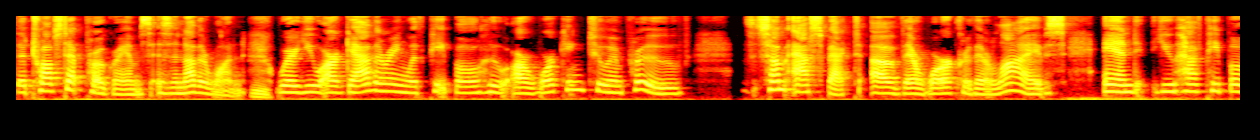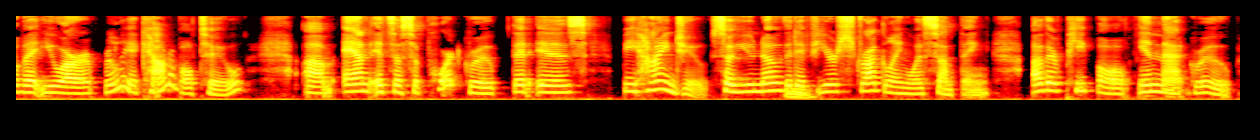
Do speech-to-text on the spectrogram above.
the 12 step programs is another one mm. where you are gathering with people who are working to improve some aspect of their work or their lives. And you have people that you are really accountable to um, and it's a support group that is behind you. So you know that if mm. you're struggling with something, other people in that group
